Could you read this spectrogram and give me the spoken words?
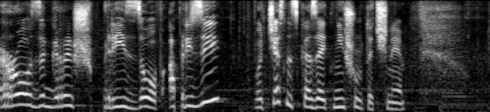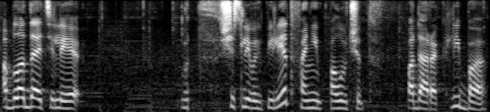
розыгрыш призов. А призы, вот честно сказать, не шуточные. Обладатели вот счастливых билетов, они получат в подарок либо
